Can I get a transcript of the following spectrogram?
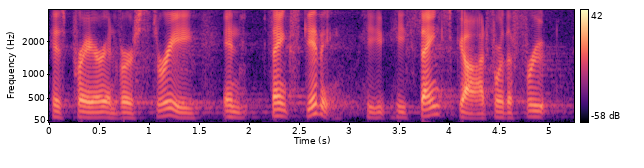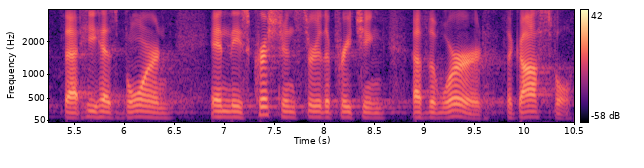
his prayer in verse 3 in thanksgiving. He, he thanked God for the fruit that he has borne in these Christians through the preaching of the word, the gospel.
